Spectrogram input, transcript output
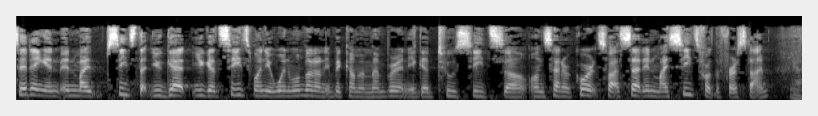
sitting in, in my seats that you get. You get seats when you win Wimbledon, you become a member, and you get two seats uh, on center court. So I sat in my seats for the first time, Yeah.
